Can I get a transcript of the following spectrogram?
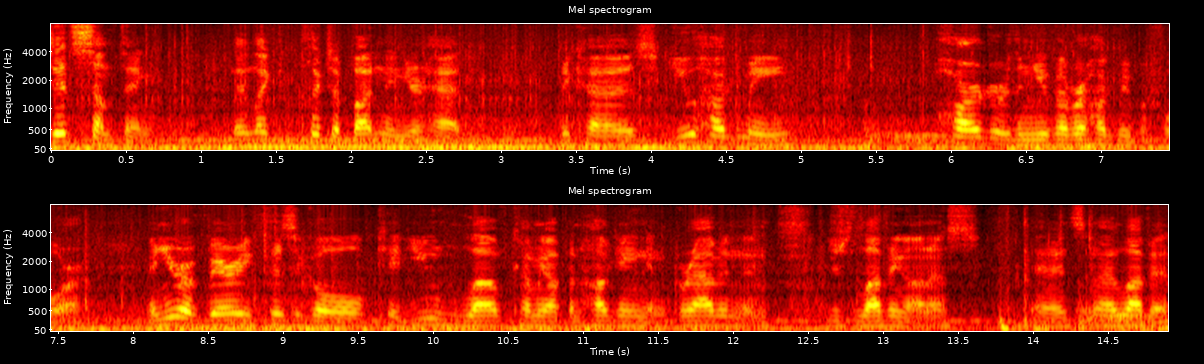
did something. It like clicked a button in your head because you hugged me harder than you've ever hugged me before and you're a very physical kid. You love coming up and hugging and grabbing and just loving on us. and it's I love it.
